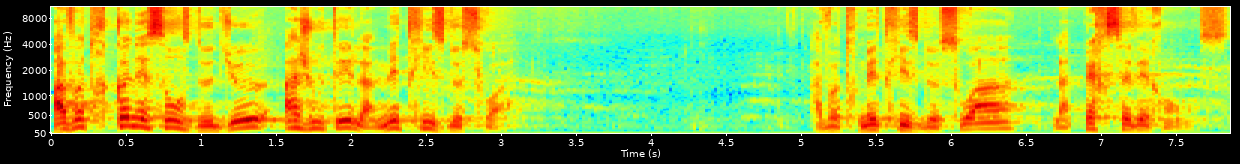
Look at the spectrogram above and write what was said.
À votre connaissance de Dieu, ajoutez la maîtrise de soi. À votre maîtrise de soi, la persévérance.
